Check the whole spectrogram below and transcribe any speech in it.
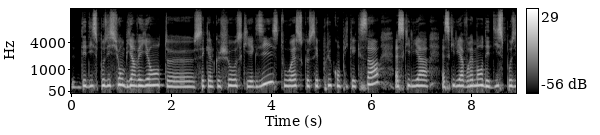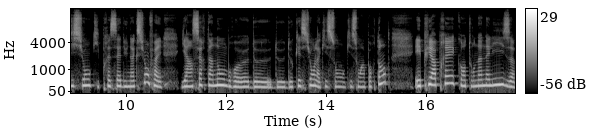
des dispositions bienveillantes, euh, c'est quelque chose qui existe ou est-ce que c'est plus compliqué que ça? Est-ce qu'il y, a, est qu'il y a vraiment des dispositions qui précèdent une action? Enfin, il y a un certain nombre de, de, questions là qui sont, qui sont importantes. Et puis après, quand on analyse,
